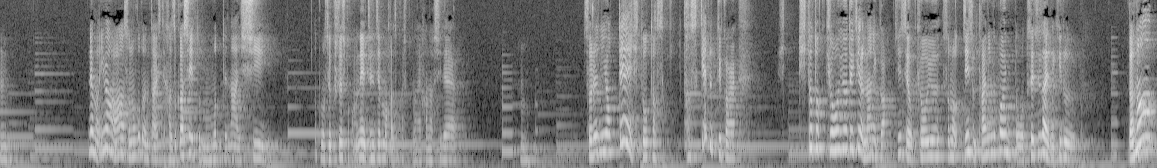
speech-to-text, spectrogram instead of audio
うん。でも今はそのことに対して恥ずかしいとも思ってないしともセックスレスとかもね全然もう恥ずかしくない話で、うん、それによって人を助けるっていうか人と共有できる何か人生を共有その人生のターニングポイントを手伝いできるだな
